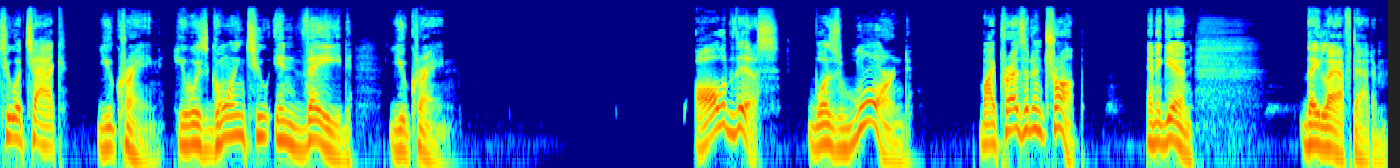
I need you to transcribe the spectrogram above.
to attack Ukraine. He was going to invade Ukraine. All of this was warned by President Trump. And again, they laughed at him.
